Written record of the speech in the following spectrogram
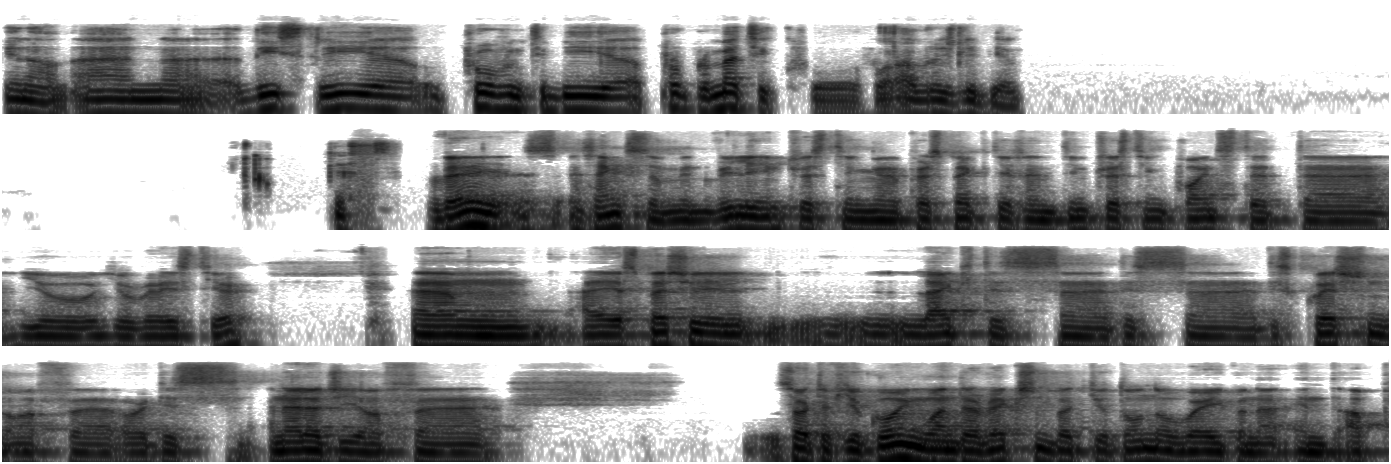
you know. And these three proving to be problematic for, for average libyan. Yes. Very thanks. I mean, really interesting uh, perspective and interesting points that uh, you you raised here. Um, I especially like this uh, this uh, this question of uh, or this analogy of uh, sort of you're going one direction, but you don't know where you're gonna end up.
